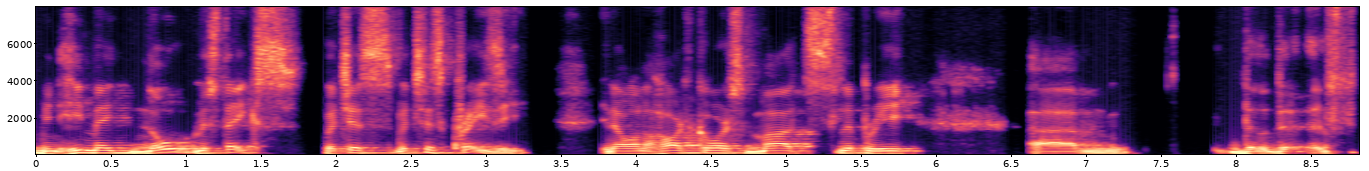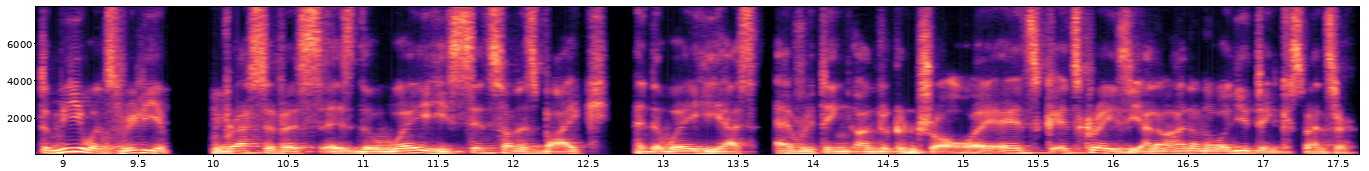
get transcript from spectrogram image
i mean he made no mistakes which is which is crazy. You know on a hard course mud slippery. Um the, the to me what's really impressive is is the way he sits on his bike and the way he has everything under control. It's it's crazy. I don't I don't know what you think, Spencer.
